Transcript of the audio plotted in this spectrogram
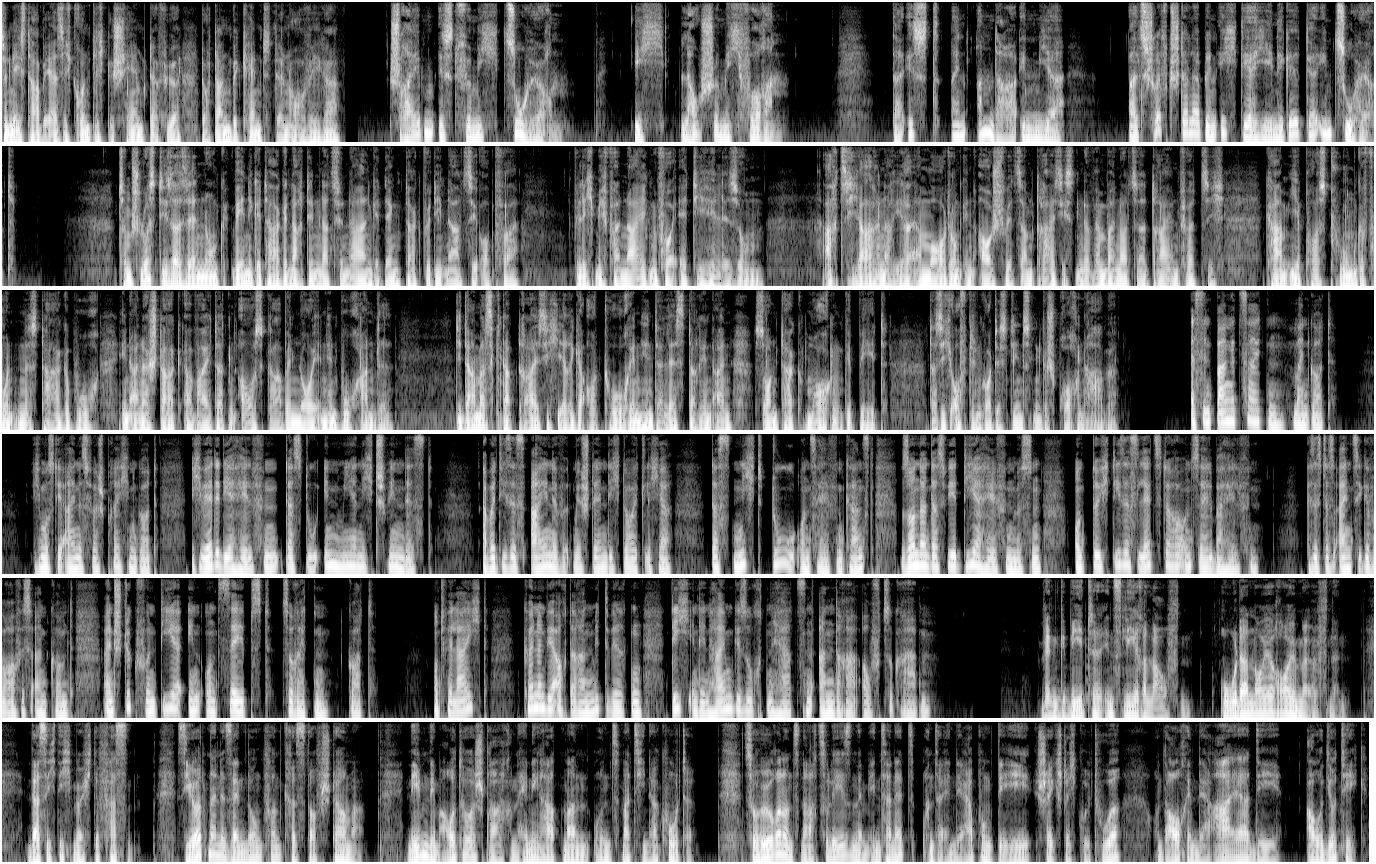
Zunächst habe er sich gründlich geschämt dafür, doch dann bekennt der Norweger Schreiben ist für mich Zuhören. Ich lausche mich voran. Da ist ein anderer in mir. Als Schriftsteller bin ich derjenige, der ihm zuhört. Zum Schluss dieser Sendung, wenige Tage nach dem Nationalen Gedenktag für die Nazi-Opfer, will ich mich verneigen vor Etty Hillesum. 80 Jahre nach ihrer Ermordung in Auschwitz am 30. November 1943 kam ihr posthum gefundenes Tagebuch in einer stark erweiterten Ausgabe neu in den Buchhandel. Die damals knapp 30-jährige Autorin hinterlässt darin ein Sonntagmorgengebet, das ich oft in Gottesdiensten gesprochen habe. Es sind bange Zeiten, mein Gott. Ich muss dir eines versprechen, Gott, ich werde dir helfen, dass du in mir nicht schwindest. Aber dieses eine wird mir ständig deutlicher, dass nicht du uns helfen kannst, sondern dass wir dir helfen müssen und durch dieses Letztere uns selber helfen. Es ist das Einzige, worauf es ankommt, ein Stück von dir in uns selbst zu retten, Gott. Und vielleicht können wir auch daran mitwirken, dich in den heimgesuchten Herzen anderer aufzugraben. Wenn Gebete ins Leere laufen oder neue Räume öffnen, dass ich dich möchte fassen. Sie hörten eine Sendung von Christoph Störmer. Neben dem Autor sprachen Henning Hartmann und Martina Kote. Zu hören und nachzulesen im Internet unter ndr.de-kultur und auch in der ARD Audiothek.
